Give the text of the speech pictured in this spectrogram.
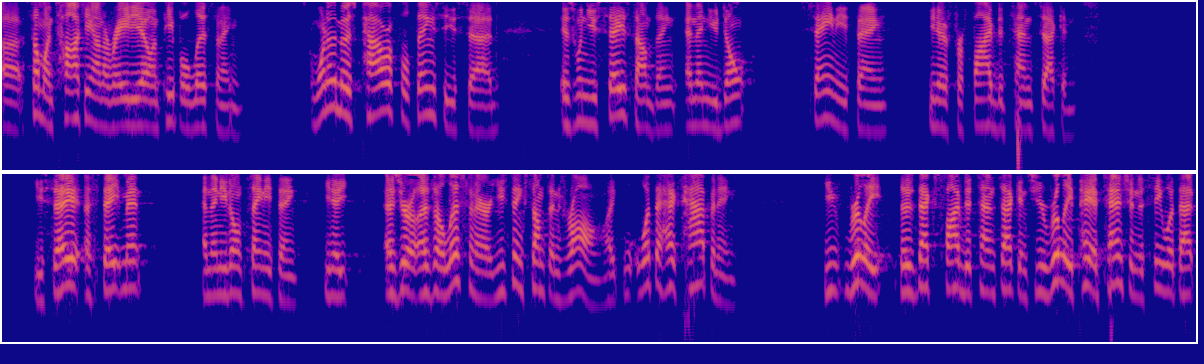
uh, someone talking on the radio and people listening. One of the most powerful things he said is when you say something and then you don't say anything, you know, for five to ten seconds. You say a statement and then you don't say anything. You know, as you're as a listener, you think something's wrong. Like, what the heck's happening? You really, those next five to ten seconds, you really pay attention to see what that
